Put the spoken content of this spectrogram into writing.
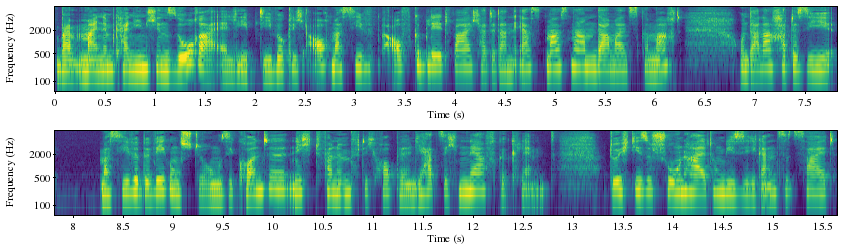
bei meinem Kaninchen Sora erlebt, die wirklich auch massiv aufgebläht war. Ich hatte dann erst Maßnahmen damals gemacht und danach hatte sie massive Bewegungsstörungen. Sie konnte nicht vernünftig hoppeln. Die hat sich Nerv geklemmt durch diese Schonhaltung, die sie die ganze Zeit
